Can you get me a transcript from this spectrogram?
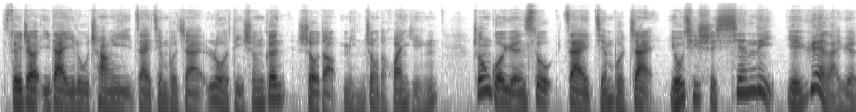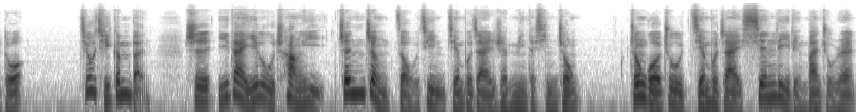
随着“一带一路”倡议在柬埔寨落地生根，受到民众的欢迎，中国元素在柬埔寨，尤其是暹粒也越来越多。究其根本，是一带一路倡议真正走进柬埔寨人民的心中。中国驻柬埔寨暹粒领办主任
